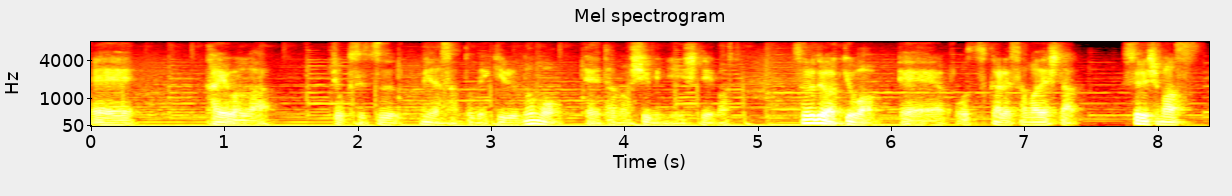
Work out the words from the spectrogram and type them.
え会話が直接皆さんとできるのも、え楽しみにしています。それでは今日は、えお疲れ様でした。失礼します。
